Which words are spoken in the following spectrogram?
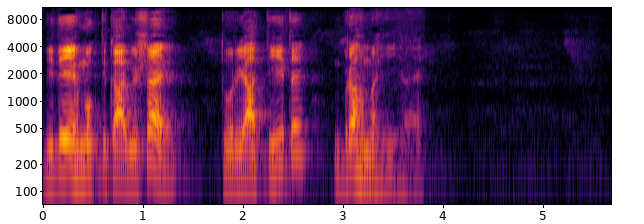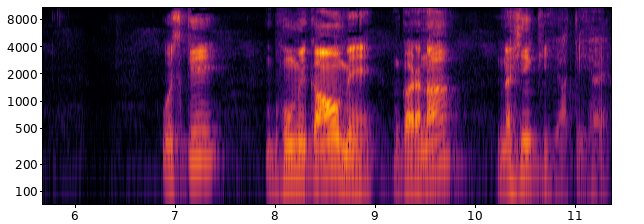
विदेह मुक्ति का विषय तुर्यातीत ब्रह्म ही है। उसकी भूमिकाओं में गणना नहीं की जाती है।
